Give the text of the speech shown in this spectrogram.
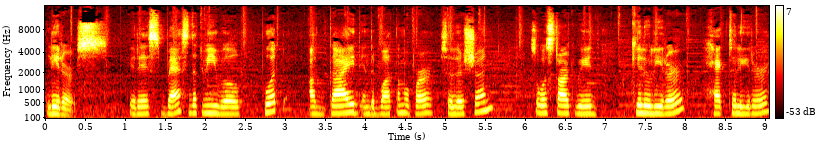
liters. It is best that we will put a guide in the bottom of our solution. So we'll start with kiloliter, hectoliter,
